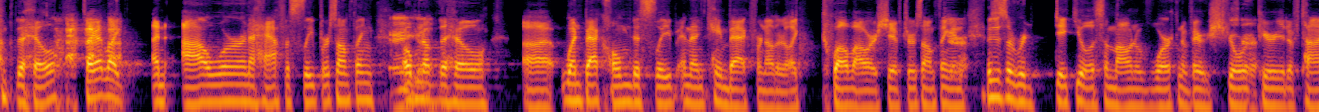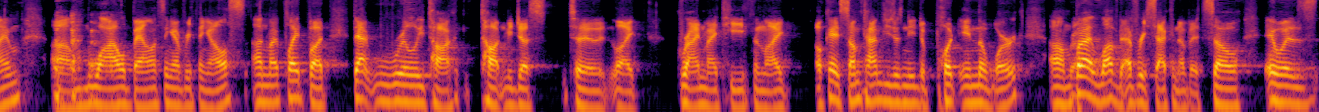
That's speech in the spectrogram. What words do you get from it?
up the hill. So I had like an hour and a half of sleep or something. Open up the hill, uh, went back home to sleep, and then came back for another like 12 hour shift or something. Sure. And it was just a ridiculous amount of work in a very short sure. period of time um, while balancing everything else on my plate. But that really taught taught me just to like grind my teeth and like okay, sometimes you just need to put in the work. Um, right. But I loved every second of it. So it was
